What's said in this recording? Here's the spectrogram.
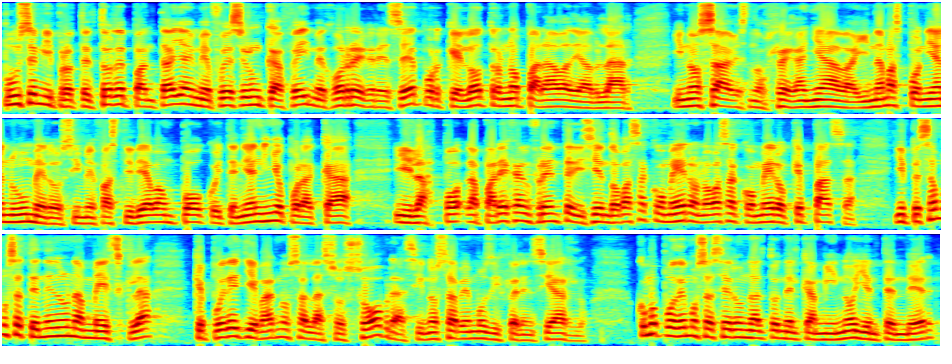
Puse mi protector de pantalla y me fui a hacer un café y mejor regresé porque el otro no paraba de hablar. Y no sabes, nos regañaba y nada más ponía números y me fastidiaba un poco. Y tenía el niño por acá y la, pareja enfrente diciendo, ¿vas a comer o no vas a comer o qué pasa? Y empezamos a tener una mezcla que puede llevarnos a las zozobras si no sabemos diferenciarlo. ¿Cómo podemos hacer un alto en el camino y entender?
